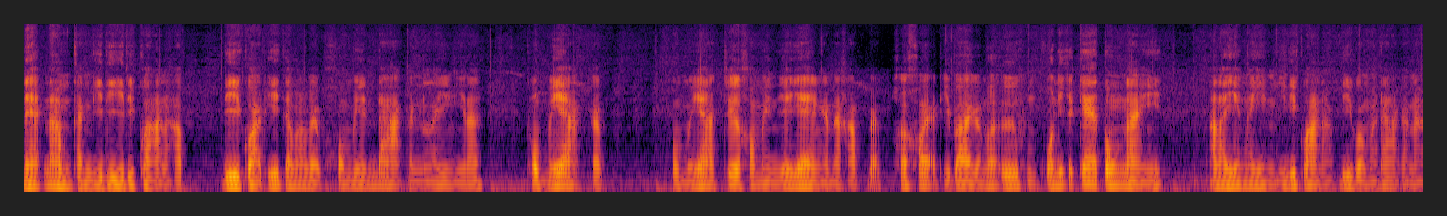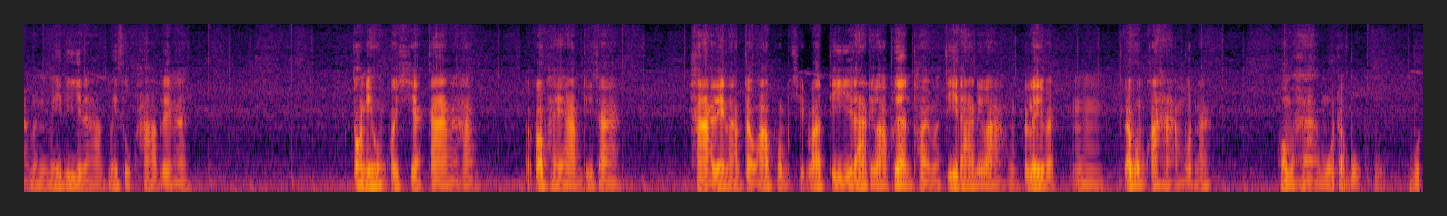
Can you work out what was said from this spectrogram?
แนะนำกันดีๆดีกว่านะครับ ดีกว่าที่จะมาแบบคอมเมนต์ด่ากันอะไรอย่างนี้นะ ผมไม่อยากแบบผมไม่อยากเจอคอมเมนต์แย่ๆอย่างนั้นนะครับ แบบค่อยๆ อธิบายกันว่าเออผมควรที่จะแก้ตรงไหน อะไรยังไงอย่างนี้ดีกว่านะครับ ดีกว่ามาด่ากันนะ มันไม่ดีนะครับ ไม่สุภาพเลยนะ ตรงนี้ผมก็เคลียร์กลารนะครับ แล้วก็พยายามที่จะหาเล่นนะครับ แต่ว่าผมคิดว่าตีดาร์กดีกว่าเพื่อนถอยมาตีดาร์กดีกว่า ผมก็เลยแบบ อืม แล้วผมก็หามุดนะ ผมหามุดอะบุมุด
